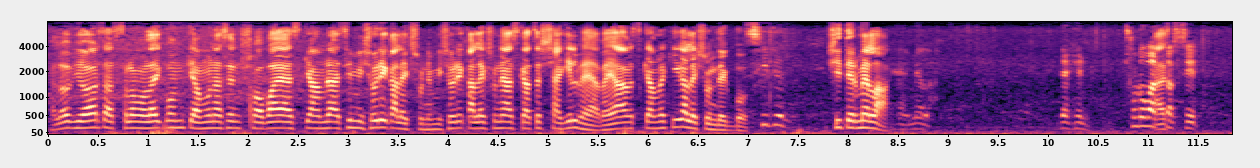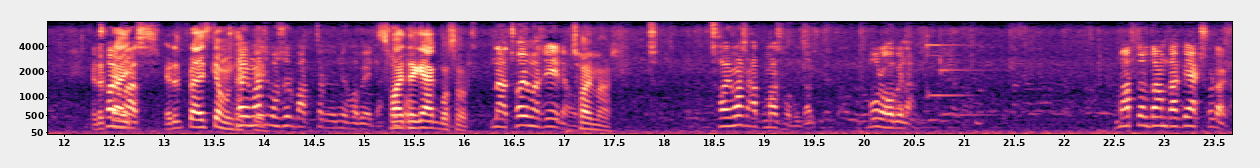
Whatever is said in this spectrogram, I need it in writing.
হ্যালো ভিউয়ার্স আসসালামু আলাইকুম। কেমন আছেন সবাই? আজকে আমরা আছি মিশরি কালেকশনে। মিশরি কালেকশনে আজকে আছে শাকিল ভাইয়া। ভাইয়া আজকে আমরা কি কালেকশন দেখব? শীতের শীতের মেলা। হ্যাঁ মেলা। দেখেন ছোট বাচ্চার সেট ছয় প্রাইস। এটার প্রাইস কেমন ছয় মাস বছর বাচ্চার জন্য হবে এটা। ছয় ছোট। থেকে এক বছর। না ছয় মাসে এটা হবে। ছয় মাস। ছয় মাস আট মাস হবে বড় হবে না। মাত্র দাম থাকবে একশো টাকা।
